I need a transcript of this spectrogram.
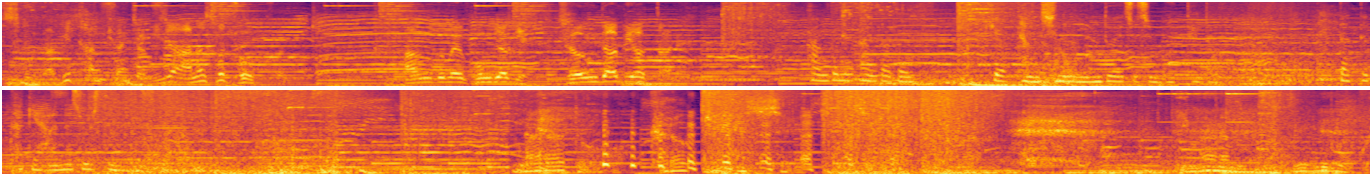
생각이 단편적이지 않아서 좋군. 방금의 공격이 정답이었다네. 방금의 감각은 기억 당신을 인도해주진 못해도 따뜻하게 안아줄 수는 있어. 나라도 그렇게 했을지. 이만하면 훌륭하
